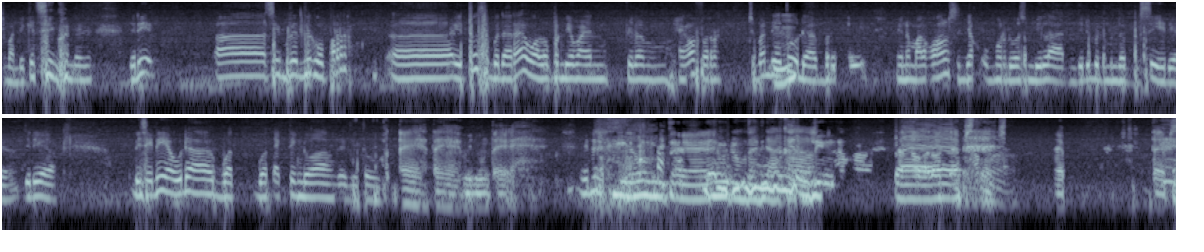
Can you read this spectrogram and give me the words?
cuma dikit sih gue jadi eh, si Bradley Cooper eh, itu sebenarnya walaupun dia main film hangover cuman dia itu Hmm. udah berhenti minum alkohol sejak umur 29 jadi bener-bener bersih dia jadi ya di sini ya udah buat buat acting doang kayak gitu. Teh teh minum teh. Ini Minum teh, minum teh diakalin. Eh, Taps taps taps taps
